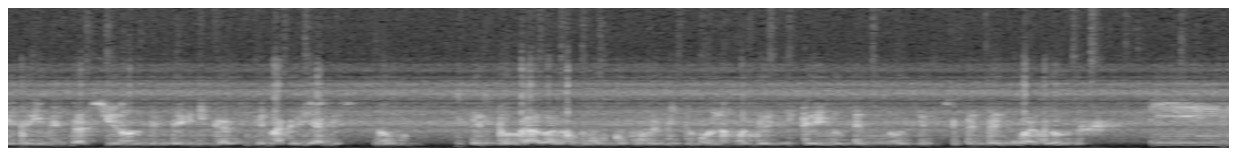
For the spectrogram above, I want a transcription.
experimentación de técnicas y de materiales. ¿no? Esto acaba, como, repito, con la muerte de Siqueiros en 1974 y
